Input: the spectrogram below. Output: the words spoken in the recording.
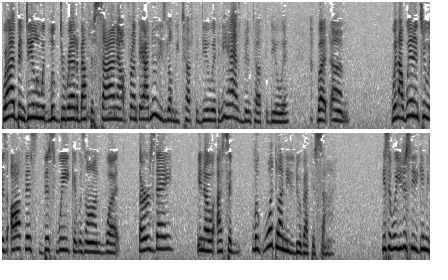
where I've been dealing with Luke Durrett about the sign out front there. I knew he was going to be tough to deal with, and he has been tough to deal with. But um, when I went into his office this week, it was on what Thursday. You know, I said, "Luke, what do I need to do about this sign?" He said, "Well, you just need to give me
